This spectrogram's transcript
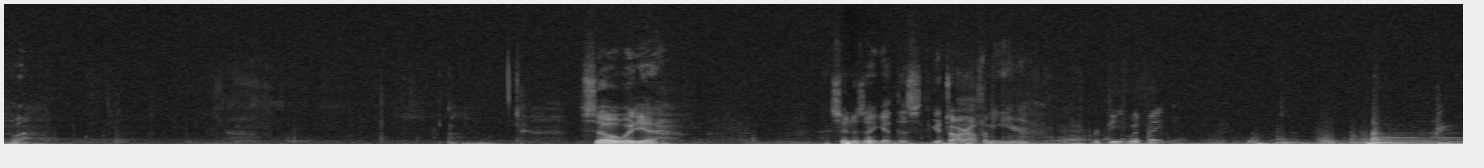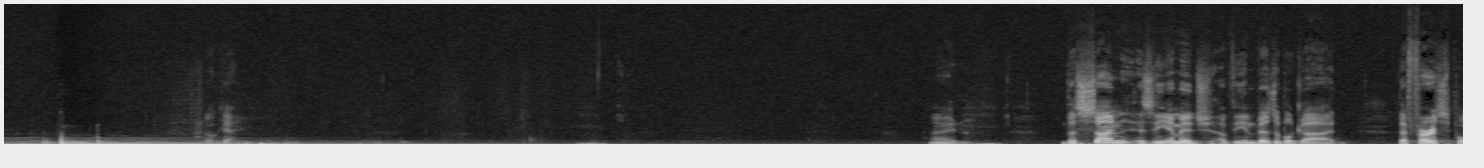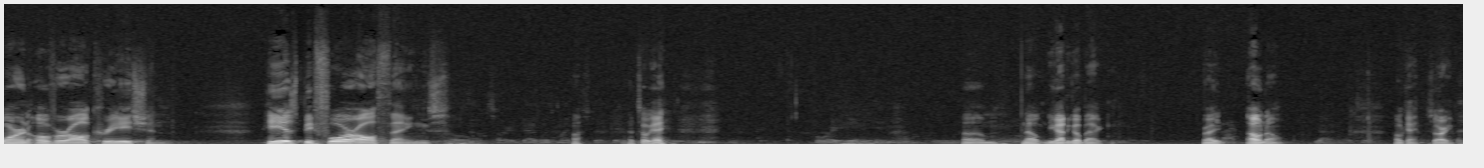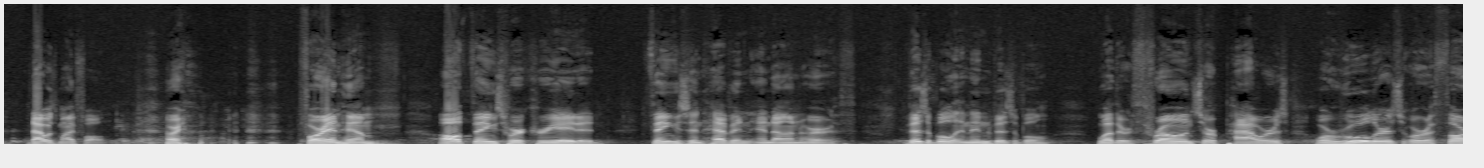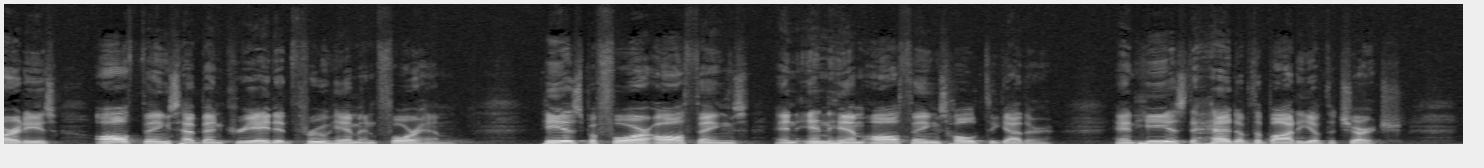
So, would you, as soon as I get this guitar off of me here, repeat with me? Okay. All right. The Son is the image of the invisible God, the firstborn over all creation. He is before all things. Oh, that's okay. Um, no, you got to go back. Right? Oh, no. Okay, sorry. That was my fault. All right. For in him all things were created, things in heaven and on earth, visible and invisible, whether thrones or powers or rulers or authorities, all things have been created through him and for him. He is before all things, and in him all things hold together. And he is the head of the body of the church.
